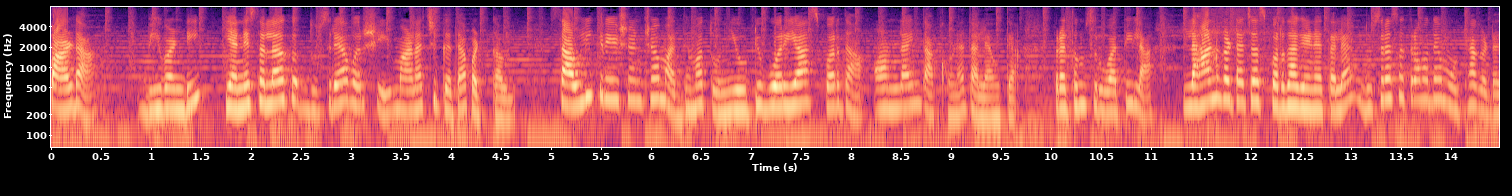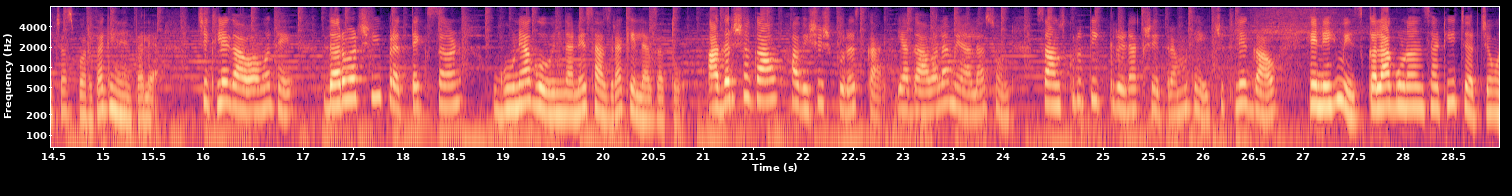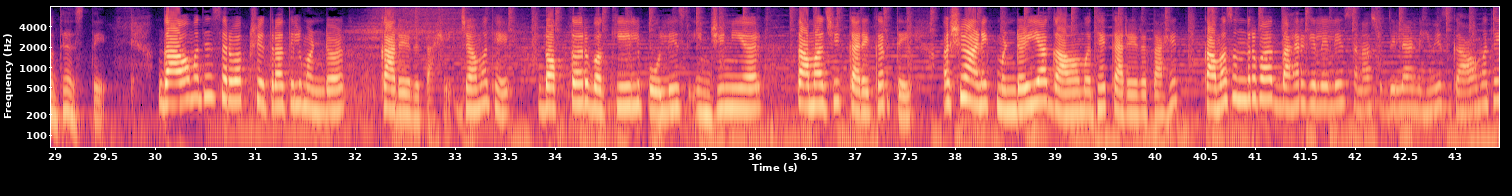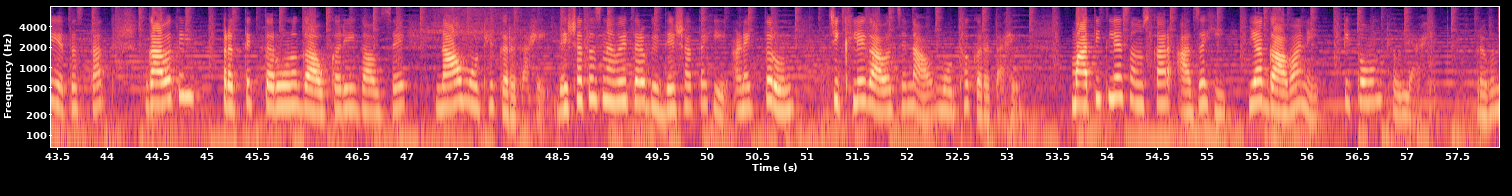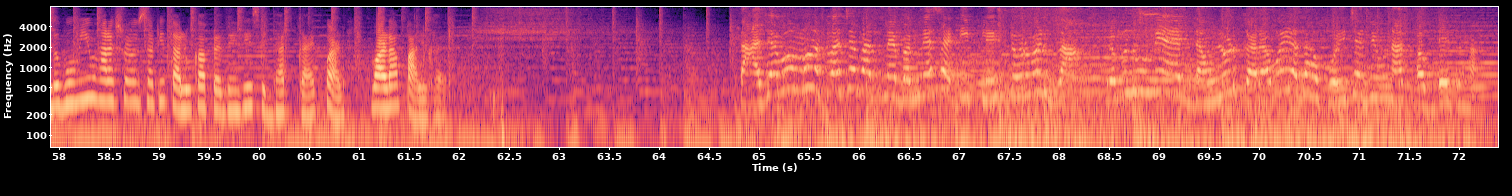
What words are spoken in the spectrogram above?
पारडा भिवंडी याने सलग दुसऱ्या वर्षी मानाची गदा पटकावली. सावली क्रिएशनच्या माध्यमातून यूट्यूबवर या स्पर्धा ऑनलाईन दाखवण्यात आल्या होत्या. प्रथम सुरुवातीला लहान गटाच्या स्पर्धा घेण्यात आल्या दुसऱ्या सत्रामध्ये मोठ्या गटाच्या स्पर्धा घेण्यात आल्या. चिखले गावामध्ये दरवर्षी प्रत्येक सण गुण्या गोविंदाने साजरा केला जातो. आदर्श गाव हा विशेष पुरस्कार या गावाला मिळाला असून सांस्कृतिक क्रीडा क्षेत्रामध्ये चिखले गाव हे नेहमीच कलागुणांसाठी चर्चेमध्ये असते. गावामध्ये सर्व क्षेत्रातील मंडळ कार्यरत आहे ज्यामध्ये डॉक्टर वकील पोलीस इंजिनियर सामाजिक कार्यकर्ते अशी अनेक मंडळी या गावामध्ये कार्यरत आहेत. कामासंदर्भात बाहेर गेलेले सणासुदीला नेहमीच गावामध्ये येत असतात. गावातील प्रत्येक तरुण गावकरी गावचे नाव मोठे करत आहे. देशातच नव्हे तर विदेशातही अनेक तरुण चिखले गावाचे नाव मोठं करत आहेत. मातीतले संस्कार आजही या गावाने टिकवून ठेवले आहेत. प्रबंधभूमी महाराष्ट्र न्यूजसाठी तालुका प्रतिनिधी सिद्धार्थ गायकवाड वाडा पालघर. ताज्या व महत्त्वाच्या बातम्या बघण्यासाठी प्ले स्टोअरवर जा. प्रबलभूमी ॲप डाउनलोड करा व या धावपळीच्या जीवनात अपडेट राहा.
